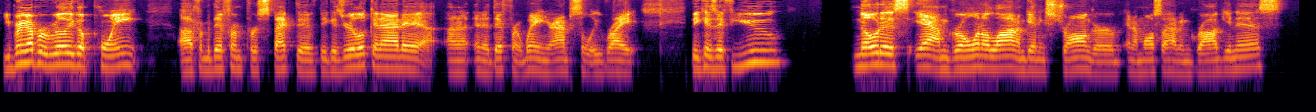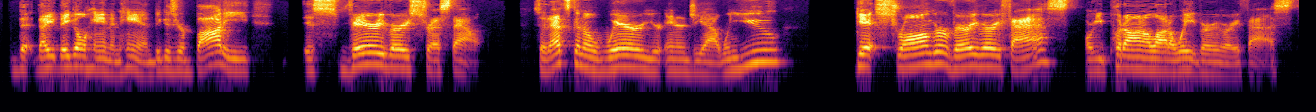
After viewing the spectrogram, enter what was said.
You bring up a really good point uh, from a different perspective because you're looking at it uh, in a different way, and you're absolutely right. Because if you notice, yeah, I'm growing a lot, I'm getting stronger, and I'm also having grogginess, they, they go hand in hand because your body is very, very stressed out. So that's going to wear your energy out. When you get stronger very, very fast, or you put on a lot of weight very, very fast,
